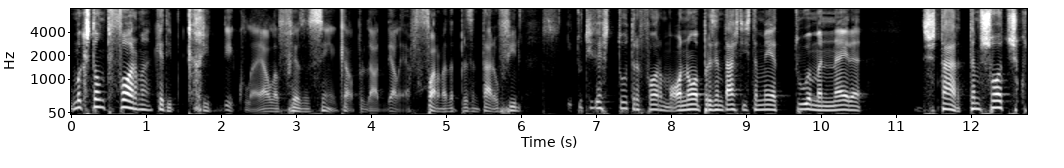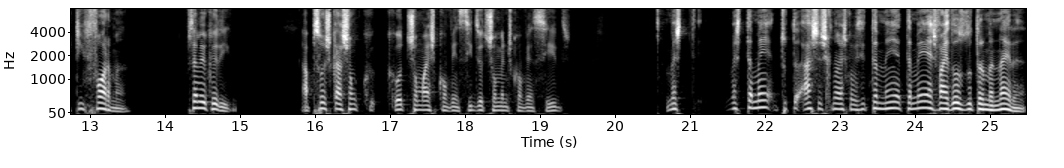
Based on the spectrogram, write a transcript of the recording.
uma questão de forma, que é tipo, que ridícula, ela fez assim, aquela prioridade dela é a forma de apresentar o filho, e tu tiveste de outra forma, ou não apresentaste, isso também é a tua maneira de estar. Estamos só a discutir forma. Percebem o que eu digo? Há pessoas que acham que, que outros são mais convencidos, outros são menos convencidos, mas, mas também tu achas que não és convencido, também, também és vaidoso de outra maneira.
